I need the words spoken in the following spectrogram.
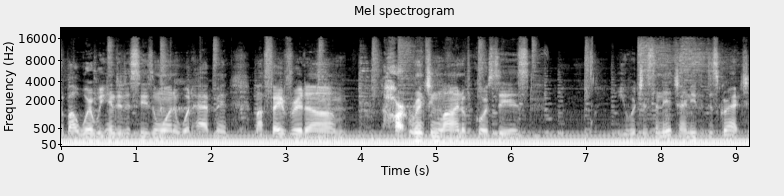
about where we ended the season one and what happened. My favorite um, heart wrenching line, of course, is "You were just an itch I needed to scratch."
